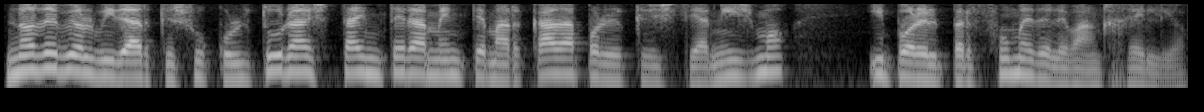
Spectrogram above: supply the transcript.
no debe olvidar que su cultura está enteramente marcada por el cristianismo y por el perfume del Evangelio.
